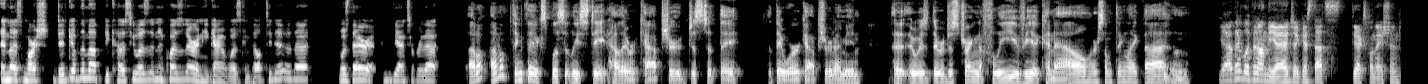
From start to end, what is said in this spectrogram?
Unless Marsh did give them up because he was an Inquisitor and he kind of was compelled to do that. Was there the answer for that? I don't I don't think they explicitly state how they were captured, just that they that they were captured. I mean, it, it was they were just trying to flee via canal or something like that and Yeah, they're living on the edge. I guess that's the explanation.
